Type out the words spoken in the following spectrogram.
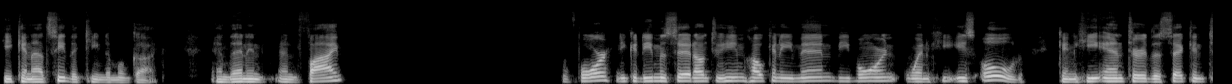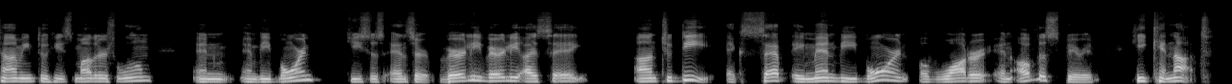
he cannot see the kingdom of God. And then in, in five, Four, Nicodemus said unto him, How can a man be born when he is old? Can he enter the second time into his mother's womb and, and be born? Jesus answered, Verily, verily, I say unto thee, except a man be born of water and of the Spirit, he cannot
